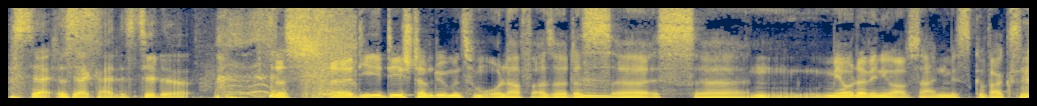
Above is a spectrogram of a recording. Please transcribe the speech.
sehr, das, sehr geiles Ziel, ja. Das, äh, die Idee stammt übrigens vom Olaf, also das hm. äh, ist äh, mehr oder weniger auf seinen Mist gewachsen.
